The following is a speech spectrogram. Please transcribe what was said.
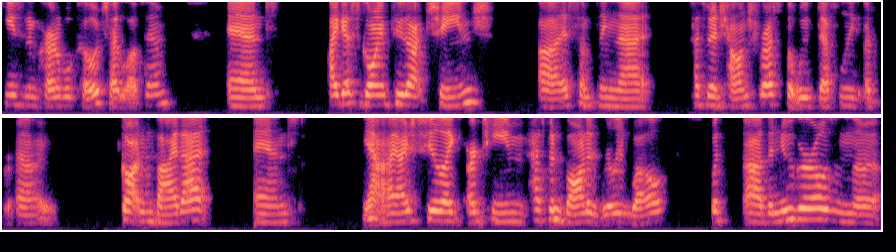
He's an incredible coach. I love him, and I guess going through that change uh, is something that has been a challenge for us, but we've definitely uh, gotten by that. And yeah, I, I, just feel like our team has been bonded really well with uh, the new girls and the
